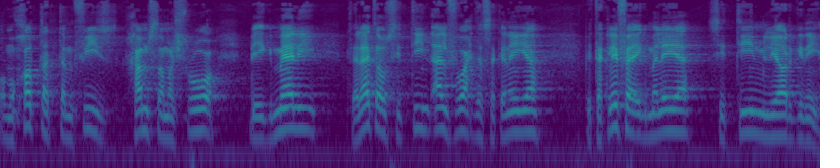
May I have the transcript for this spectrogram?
ومخطط تنفيذ 5 مشروع بإجمالي 63 ألف وحدة سكنية بتكلفة إجمالية 60 مليار جنيه.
